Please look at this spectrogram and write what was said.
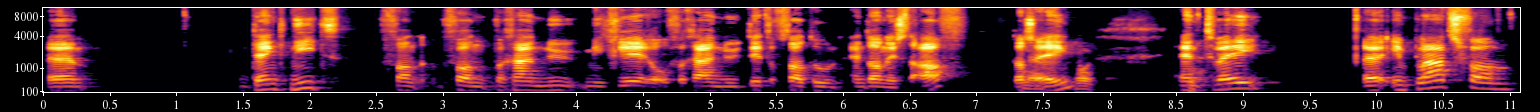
ehm, denk niet van, van we gaan nu migreren of we gaan nu dit of dat doen en dan is het af. Dat is Nee, één. nooit. En twee, eh, in plaats van,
